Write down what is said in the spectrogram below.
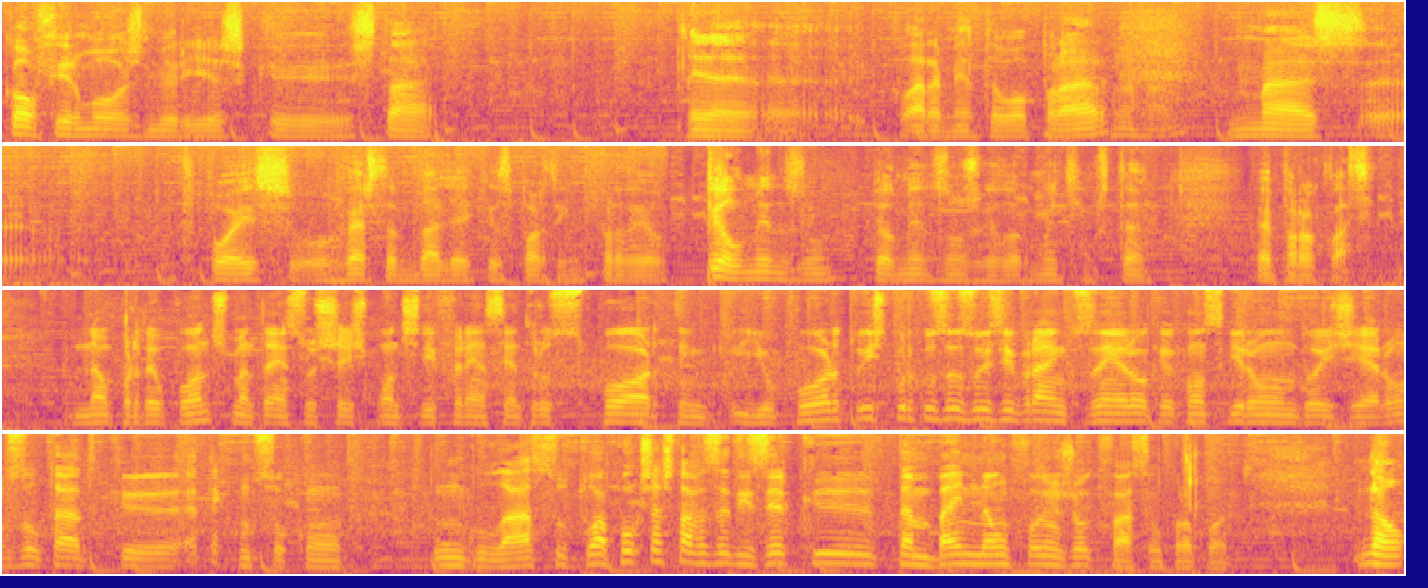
confirmou as melhorias que está uh, claramente a operar, uhum. mas depois o reverso da medalha é que o Sporting perdeu pelo menos um, pelo menos um jogador muito importante eh, para o Clássico não perdeu pontos, mantém-se os 6 pontos de diferença entre o Sporting e o Porto. Isto porque os azuis e brancos em Aroca conseguiram um 2-0, um resultado que até começou com um golaço. Tu há pouco já estavas a dizer que também não foi um jogo fácil para o Porto. Não,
